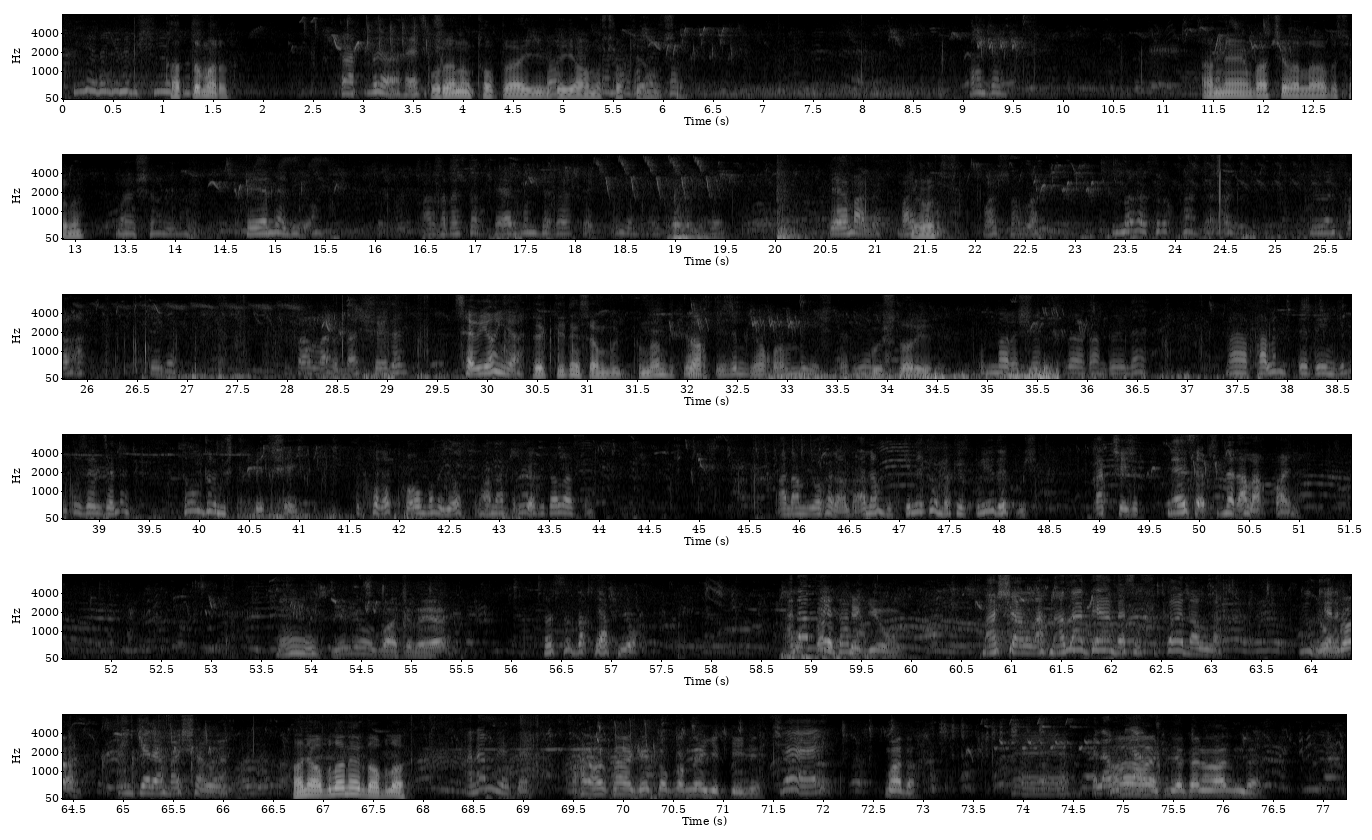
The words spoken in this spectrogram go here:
Şuraya da yine bir şey yok. Tatlı marul. Tatlı. Hiç Buranın toprağı iyi bir de yağmur çok yağmış. Bence Annen bahçe vallahi bu sene. maşallah. Şeye ne diyor? Arkadaşlar her gün de versek. suyumuzu şöyle bize. Değil mi Ali? Maydanoz. Evet. Maşallah. Bunlar da sırık pancar. Ali. Bugün sana şöyle dallarından şöyle seviyorsun ya. Ektiydin sen bu, bundan bitmedi. Yok bizim yok olmuyor işte değil? Kuşlar yedi. Bunları şöyle şuradan böyle ne yapalım dediğin gibi güzelce ne doldurmuştuk bir şey. Bir kere tohumunu yoksun anam buraya fidalasın. Anam yok herhalde. Anam bu yine domates buraya da etmiş. Kaç çeşit. Neyse hepsinden alak payla. He, Ne diyor bahçede ya? hırsızlık yapıyor. Anam nerede anam? çekiyor. Maşallah nazar değmesin subhanallah. Bin kere, Yok la. bin kere maşallah. Hani abla nerede abla? Anam nerede? Halkana şey toplamaya gittiydi. Ne? Madık. Ee, helal Aa ya. size kanı aldım da.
